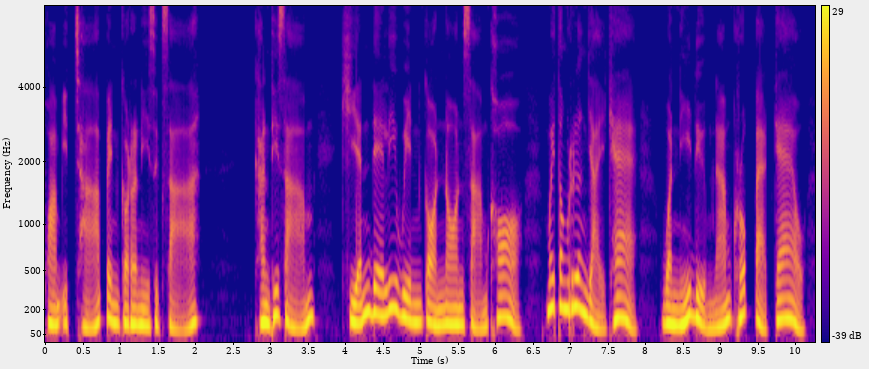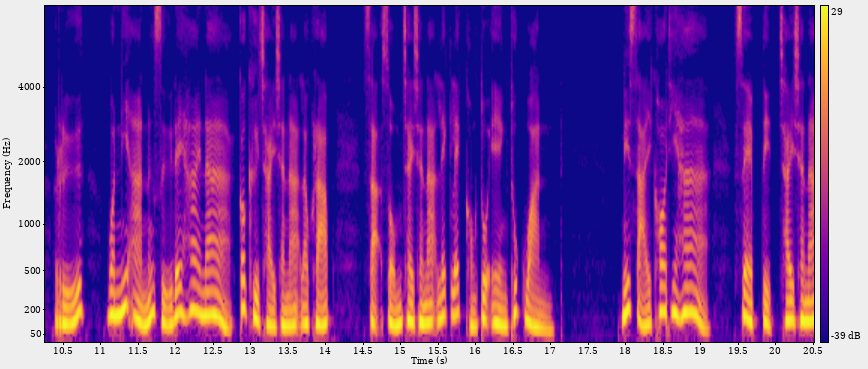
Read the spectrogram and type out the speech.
ความอิจฉาเป็นกรณีศึกษา ขั้นที่ 3 เขียน Daily Win ก่อนนอน 3 ข้อ ไม่ต้องเรื่องใหญ่แค่ วันนี้ดื่มน้ำครบ 8 แก้ว หรือวันนี้อ่านหนังสือได้5หน้าก็คือชัยชนะแล้วครับ สะสมชัยชนะเล็กๆ ของตัวเองทุกวัน นิสัยข้อที่ 5 เสพติดชัยชนะ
